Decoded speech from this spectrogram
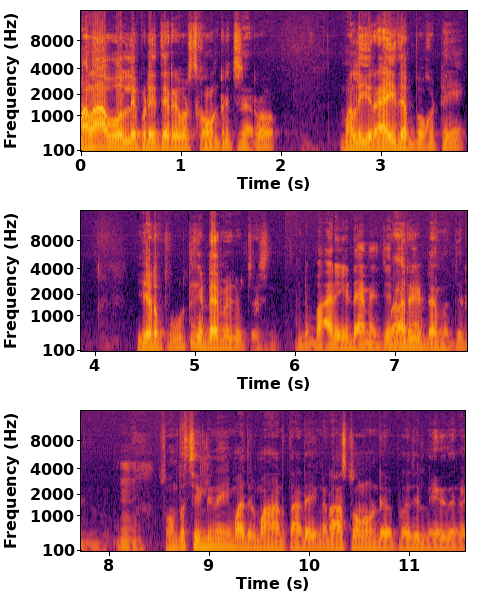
మళ్ళీ ఆ వాళ్ళు ఎప్పుడైతే రివర్స్ కౌంటర్ ఇచ్చినారో మళ్ళీ ఈ రాయి దెబ్బ ఒకటి ఈడ పూర్తిగా డ్యామేజ్ వచ్చేసింది. అంటే భారీ డ్యామేజ్ భారీ డ్యామేజ్ జరిగింది. సొంత చెల్లినే ఈ మాదిరి మాట్లాడతాడే ఇంకా రాష్ట్రంలో ఉండే ప్రజల్ని ఏ విధంగా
